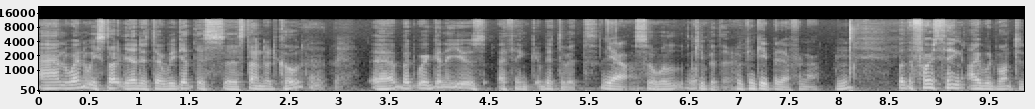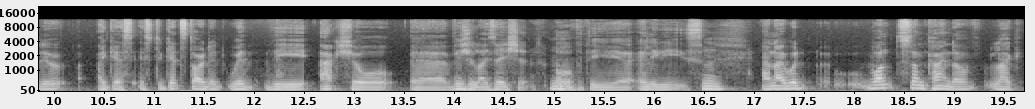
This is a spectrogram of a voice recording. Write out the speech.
And when we start the editor, we get this uh, standard code, uh, but we're going to use, I think, a bit of it. Yeah, So we'll Well, keep it there. we can keep it there for now. Mm. But the first thing I would want to do, I guess, is to get started with the actual uh, visualization Mm. of the uh, LEDs. Mm. And I would want some kind of like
